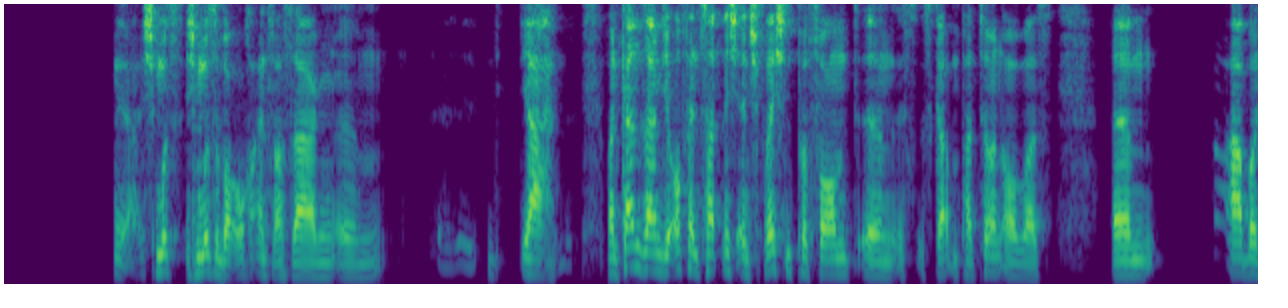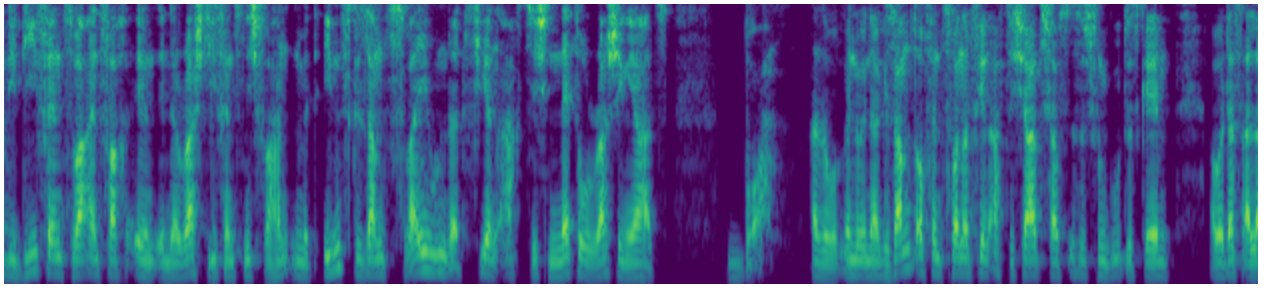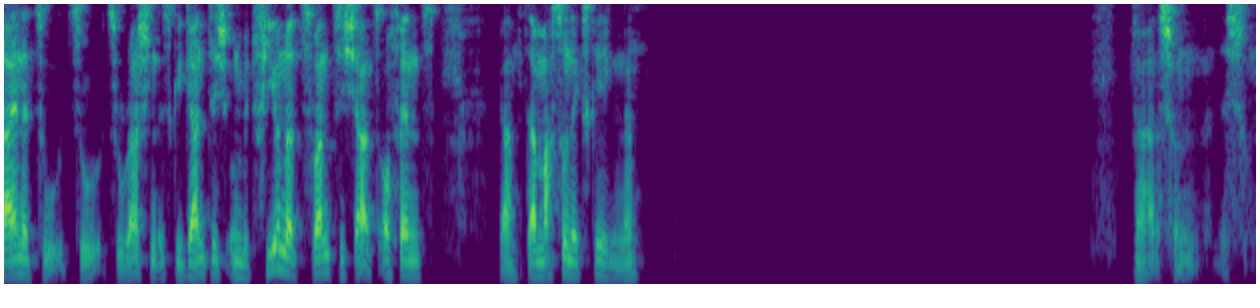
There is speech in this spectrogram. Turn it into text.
Ja, ich muss, ich muss aber auch einfach sagen, ähm, ja, man kann sagen, die Offense hat nicht entsprechend performt. Ähm, es, es gab ein paar Turnovers. Ähm, aber die Defense war einfach in, in der Rush-Defense nicht vorhanden mit insgesamt 284 netto Rushing Yards. Boah, also wenn du in der Gesamtoffense 284 Yards schaffst, ist es schon ein gutes Game. Aber das alleine zu, zu, zu rushen ist gigantisch und mit 420 Yards Offense, ja, da machst du nichts gegen, ne? Ja, ist schon, ist schon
